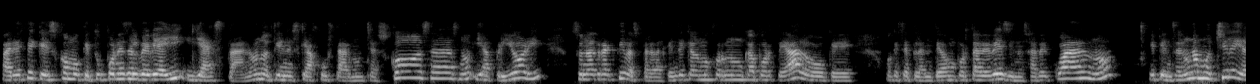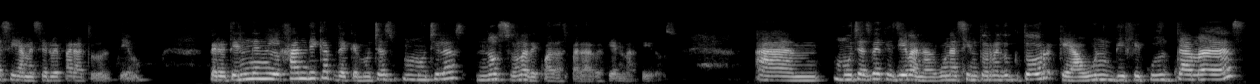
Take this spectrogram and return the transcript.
parece que es como que tú pones el bebé ahí y ya está, ¿no? No tienes que ajustar muchas cosas, ¿no? Y a priori son atractivas para la gente que a lo mejor nunca ha porteado o que, o que se plantea un portabebés y no sabe cuál, ¿no? Y piensa en una mochila y así ya me sirve para todo el tiempo. Pero tienen el hándicap de que muchas mochilas no son adecuadas para recién nacidos muchas veces llevan algún asiento reductor que aún dificulta más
